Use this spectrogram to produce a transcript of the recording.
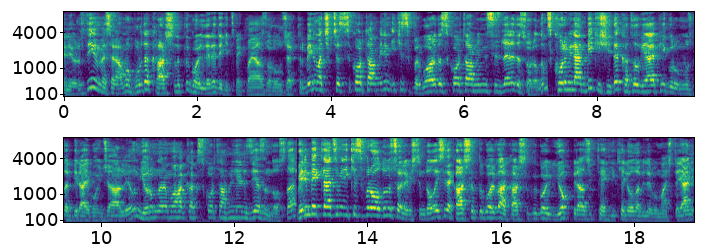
yöneliyoruz değil mi mesela? Ama burada karşılıklı gollere de gitmek bayağı zor olacaktır. Benim açıkçası skor tahminim 2-0. Bu arada skor tahminini sizlere de soralım. Skoru bilen bir kişiyi de Katıl VIP grubumuzda bir ay boyunca ağırlayalım. Yorumlara muhakkak skor tahminlerinizi yazın dostlar. Benim beklentimin 2-0 olduğunu söylemiştim. Dolayısıyla karşılıklı gol var. Karşılıklı gol yok. Birazcık tehlikeli olabilir bu maçta. Yani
